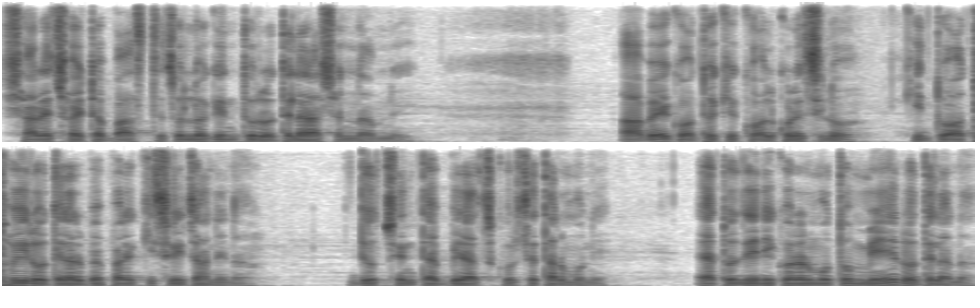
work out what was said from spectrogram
সাড়ে ছয়টা বাজতে চলল কিন্তু রোদেলার আসার নাম নেই। আবেগ অথয়কে কল করেছিল, কিন্তু অথই রোদেলার ব্যাপারে কিছুই জানে না। দুশ্চিন্তা বিরাজ করছে তার মনে। এত দেরি করার মতো মেয়ে রোদেলা না।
